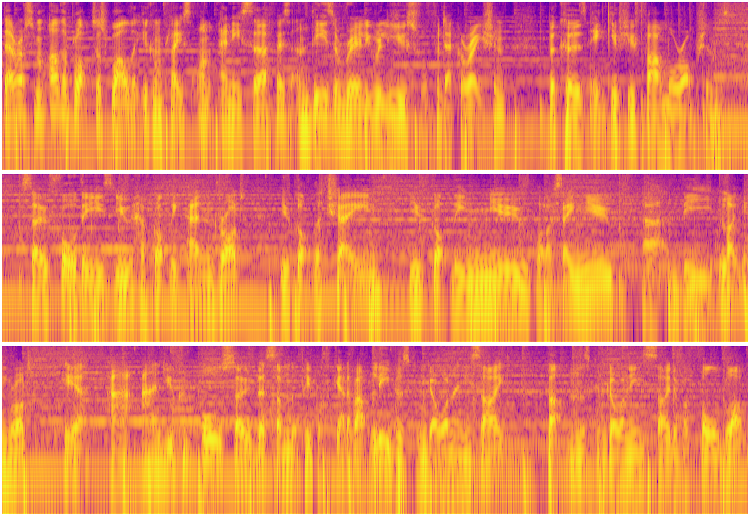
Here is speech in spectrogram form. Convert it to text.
There are some other blocks as well that you can place on any surface, and these are really, really useful for decoration because it gives you far more options. So for these, you have got the end rod, you've got the chain, you've got the new, well, I say new, uh, the lightning rod here, uh, and you can also, there's some that people forget about, levers can go on any side, buttons can go on any side of a full block,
